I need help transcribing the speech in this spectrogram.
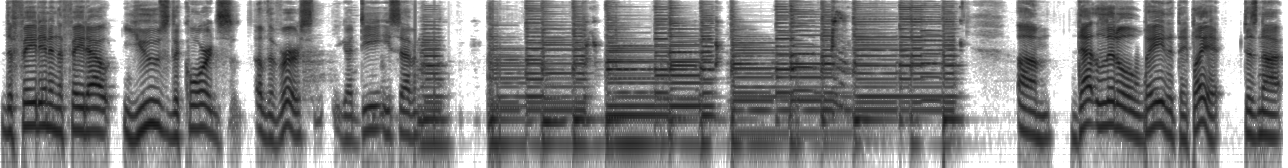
the fade in and the fade out use the chords of the verse, you got D, E7. Um, that little way that they play it does not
